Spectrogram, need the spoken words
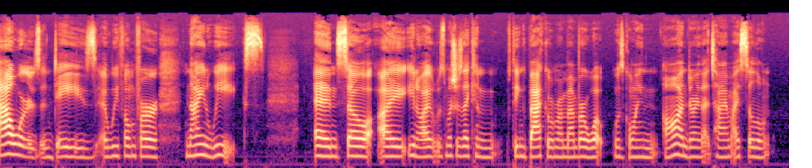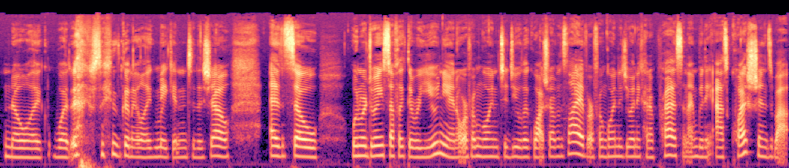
hours and days. And we film for nine weeks. And so I, you know, I, as much as I can think back and remember what was going on during that time, I still don't know like what actually is gonna like make it into the show. And so when we're doing stuff like the reunion, or if I'm going to do like Watch Happens Live, or if I'm going to do any kind of press, and I'm getting asked questions about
